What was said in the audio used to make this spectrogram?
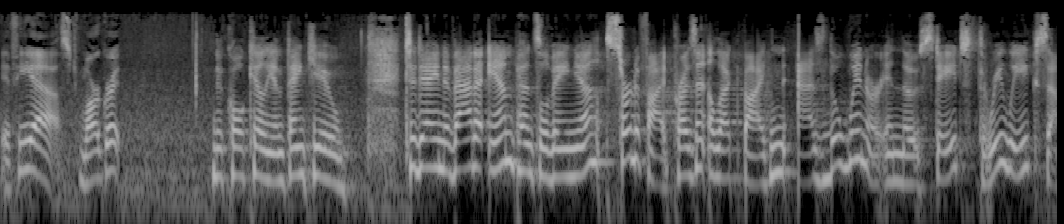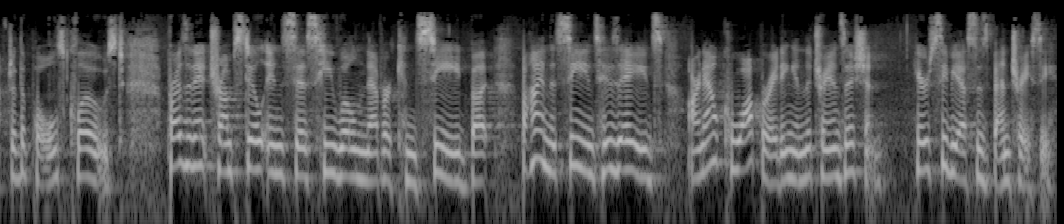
if he asked. Margaret? Nikole Killion, thank you. Today, Nevada and Pennsylvania certified President elect Biden as the winner in those states three weeks after the polls closed. President Trump still insists he will never concede, but behind the scenes, his aides are now cooperating in the transition. Here's CBS's Ben Tracy.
